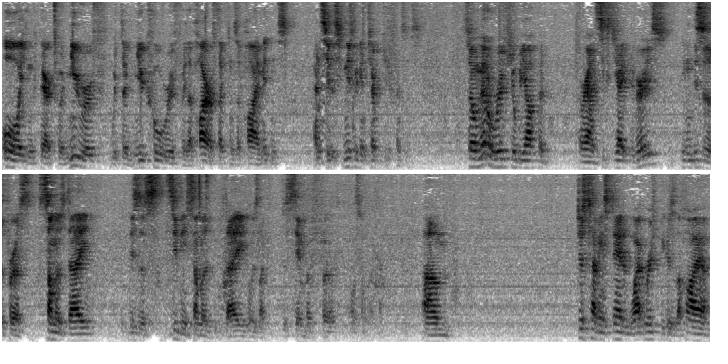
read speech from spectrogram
Or you can compare it to a new roof with the new cool roof with a higher reflectance and high emittance and see the significant temperature differences. So a metal roof, you'll be up at around 68 degrees. This is for a summer's day. This is a Sydney summer day. It was like December 1st or something like that. Um, just having a standard white roof because of the higher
